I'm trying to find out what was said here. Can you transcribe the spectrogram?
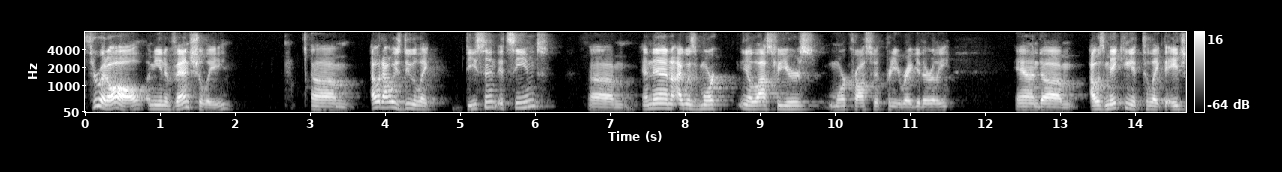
through it all, I mean, eventually, um, I would always do like decent, it seemed. Um, and then I was more, you know, last few years, more CrossFit pretty regularly. And um, I was making it to like the age,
